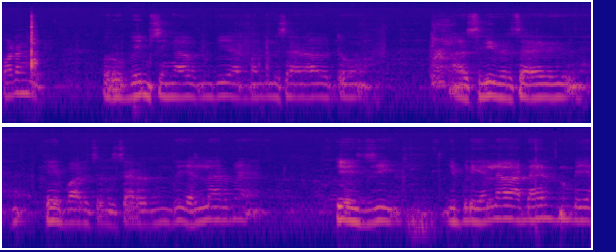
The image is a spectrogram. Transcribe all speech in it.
படங்கள். ஒரு பீம் சிங் ஆகட்டும் பி ஆர் மங்களி சார் ஆகட்டும் Sridhar sir K Balachandran sir இருந்து எல்லாருமே ஏஜி இப்படி எல்லா டைரக்டனுடைய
